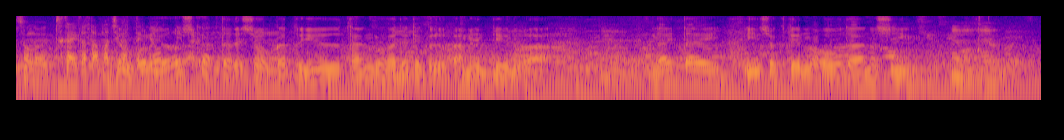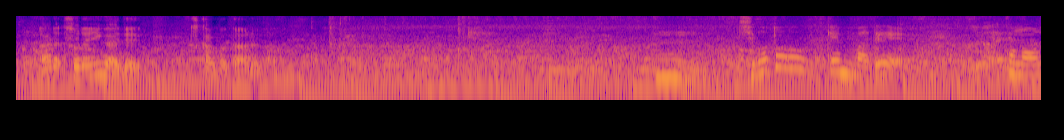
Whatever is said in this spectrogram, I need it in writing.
その使い方間違ってるよって言われる。しかったでしょうかという単語が出てくる場面っていうのは大体飲食店のオーダーのシーン。うんうん。あれそれ以外で使うことある？仕事現場でこの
